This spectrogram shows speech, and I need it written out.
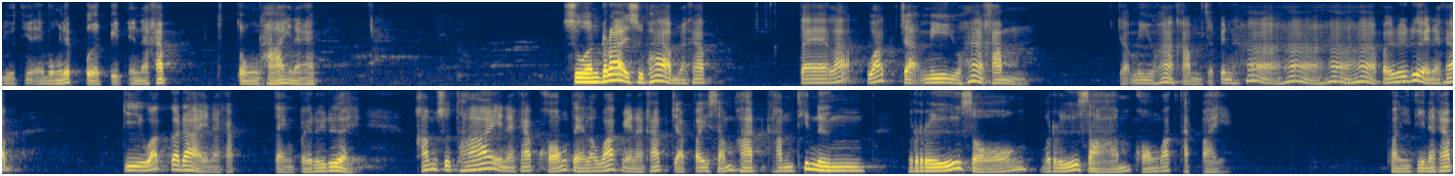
อยู่ที่ในวงเล็บเปิดปิดเนี่ยนะครับ ตรงท้ายนะครับ ส่วนร่ายสุภาพนะครับ แต่ละวรรคจะมีอยู่5คำจะมีอยู่5คำจะเป็น5 5 5 5ไปเรื่อย ๆ นะครับ กี่วรรคก็ได้นะครับ แต่งไปเรื่อย ๆคำสุดท้ายนะครับของแต่ละวรรคเนี่ยนะครับ จะไปสัมผัสคำที่1หรือ2หรือ3ของวรรคถัดไปฟังอีกทีนะครับ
